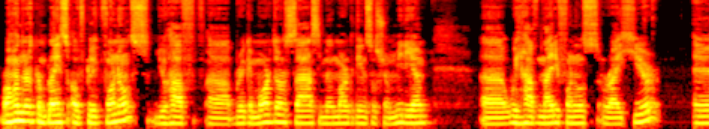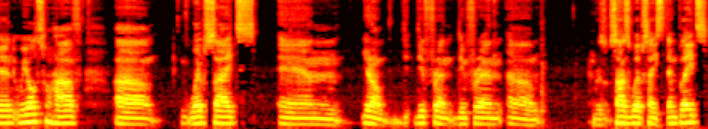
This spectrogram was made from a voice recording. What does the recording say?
100 templates of ClickFunnels. You have uh, brick and mortar, SaaS, email marketing, social media. Uh, we have 90 funnels right here. And we also have uh, websites and you know different different um, SaaS websites templates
